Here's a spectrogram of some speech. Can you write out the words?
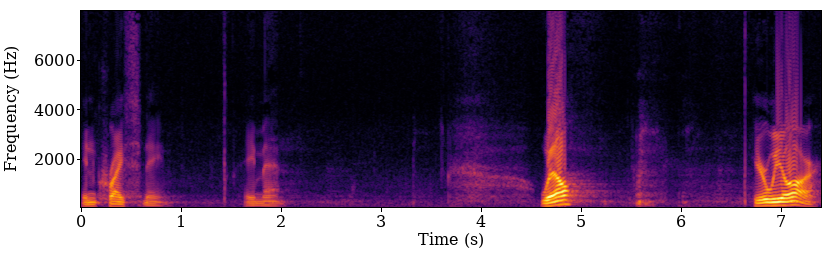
In Christ's name, amen. Well, here we are.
